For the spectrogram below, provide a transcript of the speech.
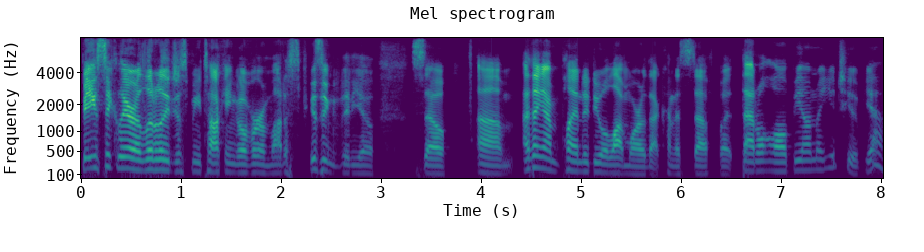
basically are literally just me talking over a modest music video. So um, I think I'm planning to do a lot more of that kind of stuff, but that'll all be on my YouTube. Yeah.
